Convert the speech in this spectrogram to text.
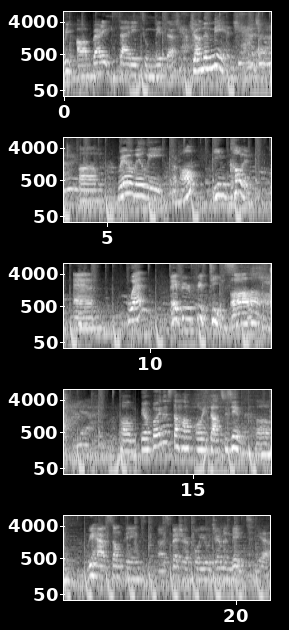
We are very excited to meet the German men. Yeah, Germany. Um, where will we perform? In Cologne, And when? April 15th. Oh. Yeah. Um, wir freuen uns darauf, euch da zu sehen. Oh. We have something uh, special for you German mint. Yeah.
